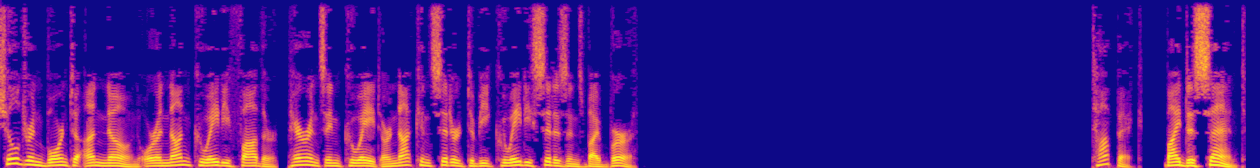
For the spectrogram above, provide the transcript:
Children born to unknown or a non-Kuwaiti father, parents in Kuwait are not considered to be Kuwaiti citizens by birth. By descent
